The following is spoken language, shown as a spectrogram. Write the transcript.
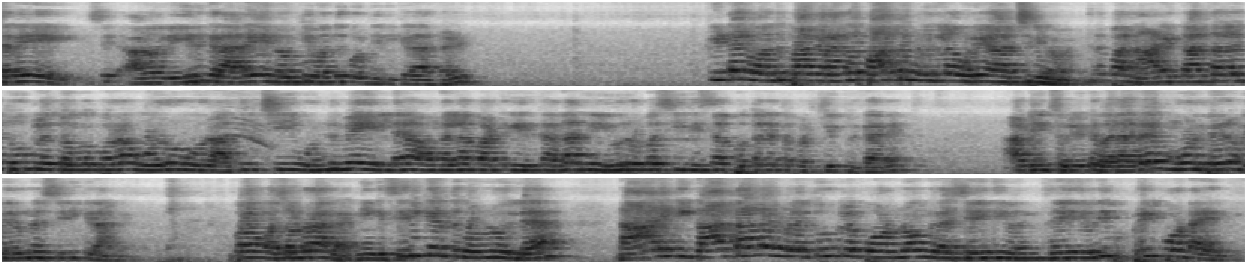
சிறையை அவங்க இருக்கிற அறையை நோக்கி வந்து கொண்டிருக்கிறார்கள். கிட்ட வந்து பாக்குறாங்க பார்த்தவங்களுக்கு எல்லாம் ஒரே ஆச்சரியம். என்னப்பா நாளை காத்தால தூக்குல தொங்க போற ஒரு ஒரு அதிர்ச்சி ஒண்ணுமே இல்ல. அவங்க எல்லாம் பாட்டுக்கு இருக்காங்க. அது இவர் ரொம்ப சீரியஸா புத்தகத்தை படிச்சுட்டு இருக்காரு அப்படின்னு சொல்லிட்டு வராரு. மூணு பேரும் வெறும்னு சிரிக்கிறாங்க. இப்ப அவங்க சொல்றாங்க நீங்க சிரிக்கிறதுக்கு ஒண்ணும் இல்ல. நாளைக்கு காத்தால உங்களை தூக்குல போடணுங்கிற செய்தி வந்து செய்தி வந்து ப்ரீபோண்ட் ஆயிருக்கு.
